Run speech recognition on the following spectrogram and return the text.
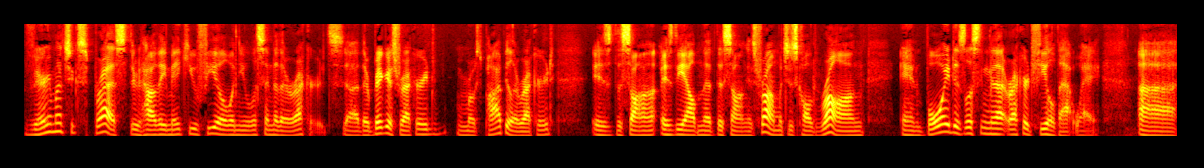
very much express through how they make you feel when you listen to their records. Uh, their biggest record, most popular record, is the song is the album that the song is from, which is called Wrong. And boy, does listening to that record feel that way. Uh,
